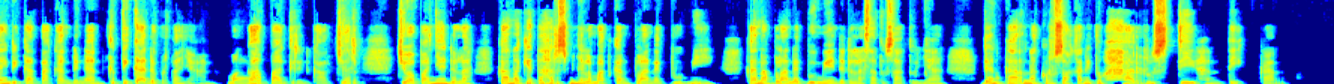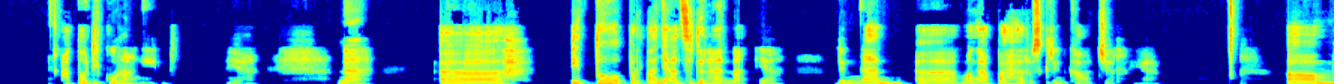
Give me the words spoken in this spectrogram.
yang dikatakan dengan ketika ada pertanyaan, mengapa green culture? Jawabannya adalah karena kita harus menyelamatkan planet bumi, karena planet bumi ini adalah satu-satunya, dan karena kerusakan itu harus dihentikan atau dikurangi. Ya. Nah, uh, itu pertanyaan sederhana ya. Dengan uh, mengapa harus green culture ya. Um,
